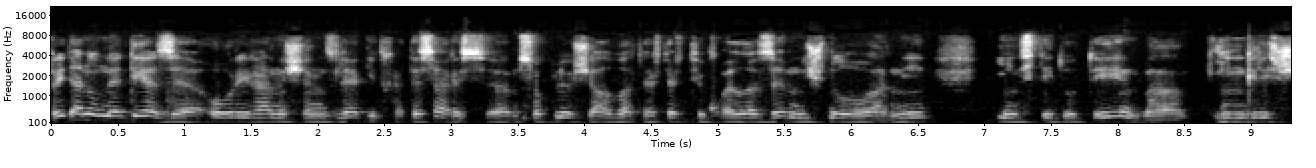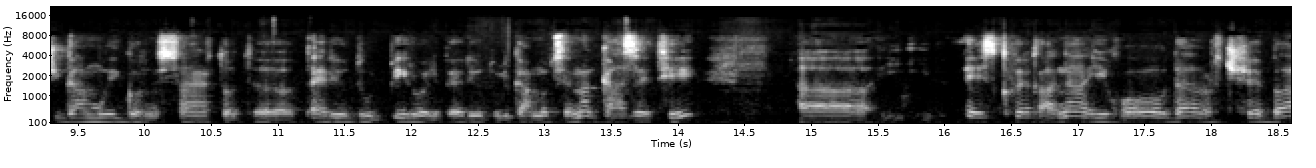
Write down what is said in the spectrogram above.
ბრიტანულ მედიაზე ორი რამე შემიძლია გითხრათ. ეს არის სოფლიოში ალბათ ერთ-ერთი ყველაზე მნიშვნელოვანი ინსტიტუტი ინგლისში გამოიგონეს საერთოდ პერიოდული პირველი პერიოდული გამოცემა გაზეთი. აა ეს ქვეყანა იყო და რჩება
